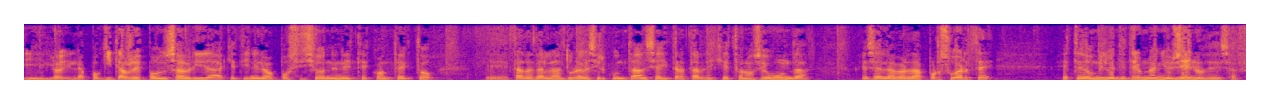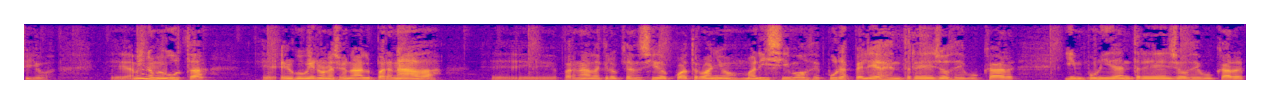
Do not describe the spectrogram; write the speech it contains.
y, la poquita responsabilidad que tiene la oposición en este contexto eh, está tratar a la altura de las circunstancias y tratar de que esto no se hunda. Esa es la verdad. Por suerte, este 2023 es un año lleno de desafíos. Eh, a mí no me gusta eh, el gobierno nacional para nada. Eh, para nada creo que han sido cuatro años malísimos, de puras peleas entre ellos, de buscar impunidad entre ellos, de buscar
